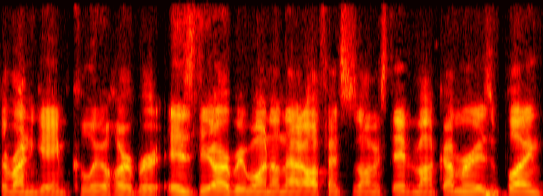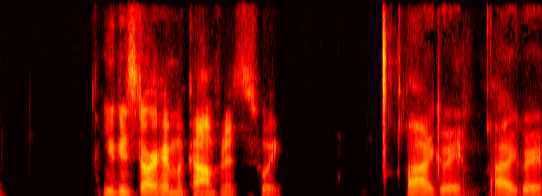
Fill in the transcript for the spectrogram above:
the running game. Khalil Herbert is the RB one on that offense as long as David Montgomery isn't playing. You can start him with confidence this week. I agree. I agree.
